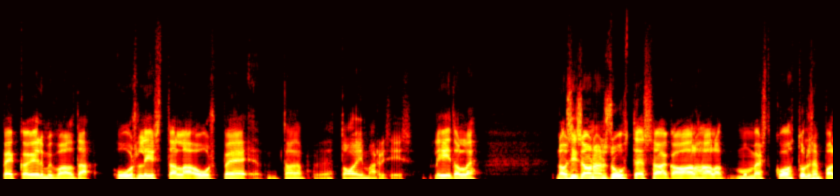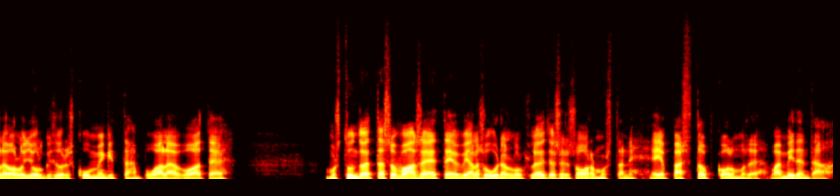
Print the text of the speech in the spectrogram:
Pekka Ilmivalta, uusi listalla, uusi P, toimari siis liitolle – No siis onhan suhteessa aika alhaalla. Mun mielestä kohtuullisen paljon ollut julkisuudessa kumminkin tähän puoleen vuoteen. Musta tuntuu, että tässä on vaan se, että ei ole vielä suudellut löytöisen sormusta, niin ei ole päässyt top kolmoseen, vai miten tämä on?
